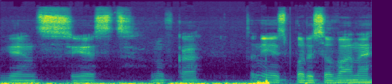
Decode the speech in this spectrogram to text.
więc jest nówka. To nie jest porysowane,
